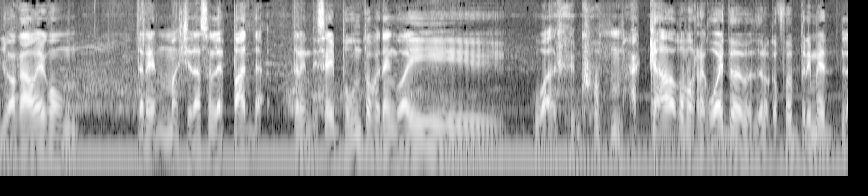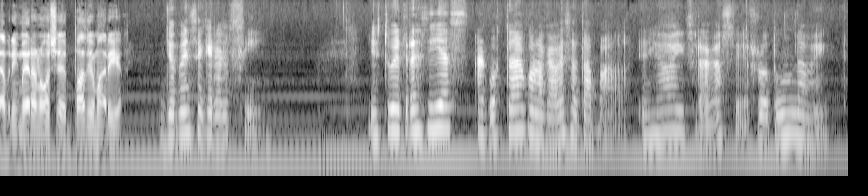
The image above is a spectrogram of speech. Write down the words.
Yo acabé con tres machetazos en la espalda, 36 puntos que tengo ahí marcado como recuerdo de, lo que fue el primer, la primera noche del patio María. Yo pensé que era el fin. Yo estuve tres días acostada con la cabeza tapada. Y dije, ay, fracasé rotundamente.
